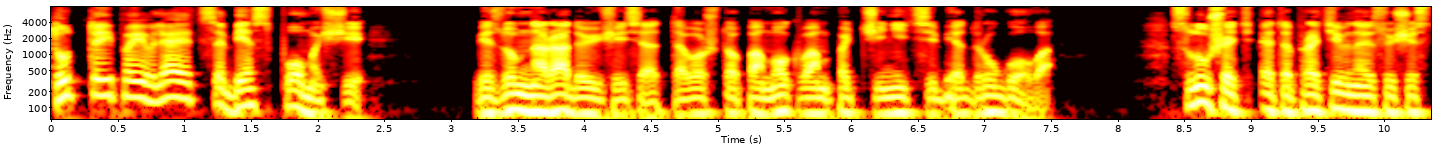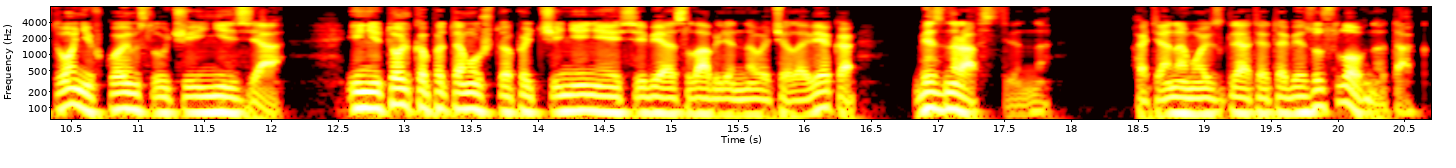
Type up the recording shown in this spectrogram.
Тут-то и появляется без помощи, безумно радующийся от того, что помог вам подчинить себе другого. Слушать это противное существо ни в коем случае нельзя, и не только потому, что подчинение себе ослабленного человека безнравственно – хотя, на мой взгляд, это безусловно так.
